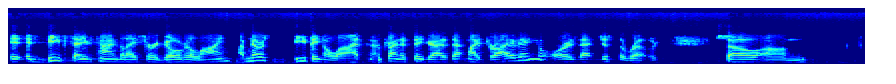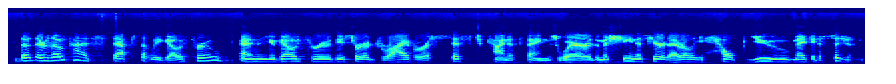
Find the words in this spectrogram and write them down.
it, it beeps any time that I sort of go over the line. I've noticed beeping a lot, and I'm trying to figure out is that my driving or is that just the road. So um, there's those kind of steps that we go through, and you go through these sort of driver assist kind of things where the machine is here to really help you make a decision.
